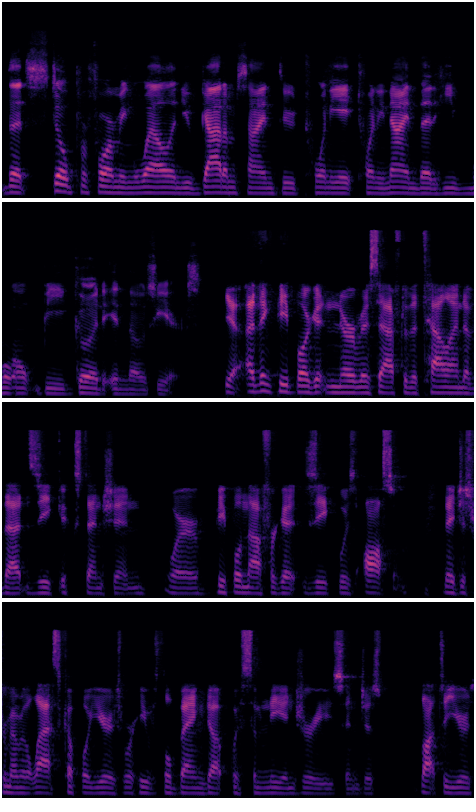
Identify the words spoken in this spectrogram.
that's still performing well and you've got him signed through 28, 29, that he won't be good in those years. Yeah, I think people are getting nervous after the tail end of that Zeke extension, where people now forget Zeke was awesome. They just remember the last couple of years where he was a little banged up with some knee injuries and just lots of years.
